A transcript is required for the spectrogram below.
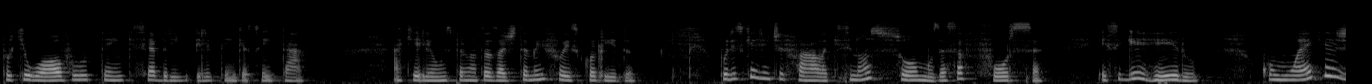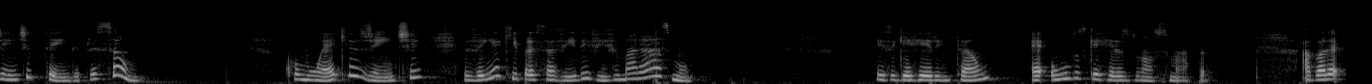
porque o óvulo tem que se abrir, ele tem que aceitar. Aquele um espermatozoide também foi escolhido. Por isso que a gente fala que se nós somos essa força, esse guerreiro, como é que a gente tem depressão? Como é que a gente vem aqui para essa vida e vive marasmo? Esse guerreiro, então, é um dos guerreiros do nosso mapa. Agora,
